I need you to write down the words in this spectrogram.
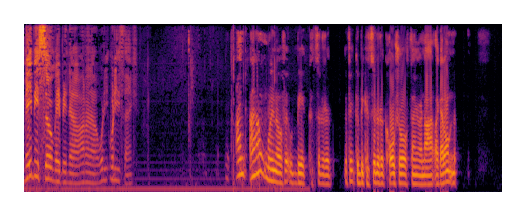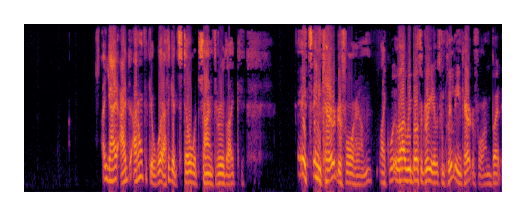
maybe so, maybe no. I don't know. What do you, what do you think? I I don't really know if it would be considered if it could be considered a cultural thing or not. Like I don't. Yeah, I, I don't think it would. I think it still would shine through. Like it's in character for him. Like we, like we both agreed, it was completely in character for him. But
